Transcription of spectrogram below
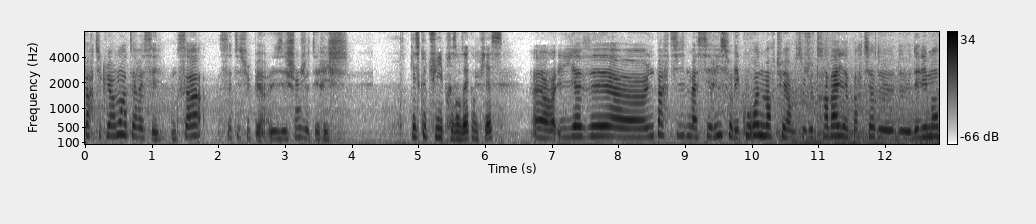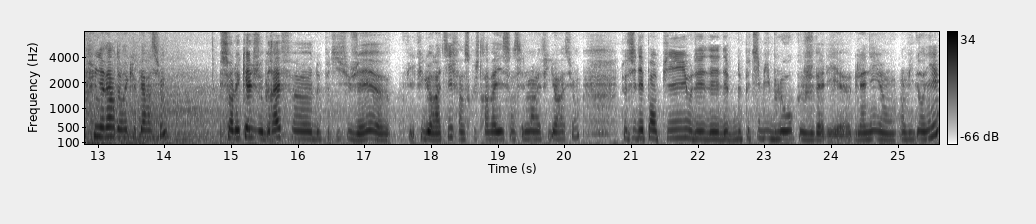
particulièrement intéressés. Donc ça, c'était super. Les échanges étaient riches. Qu'est-ce que tu y présentais comme pièce? Alors, il y avait euh, une partie de ma série sur les couronnes mortuaires, parce que je travaille à partir d'éléments funéraires de récupération, sur lesquels je greffe euh, de petits sujets euh, figuratifs, hein, parce que je travaille essentiellement la figuration, aussi des pampis ou des, de petits bibelots que je vais aller glaner en, en. Et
